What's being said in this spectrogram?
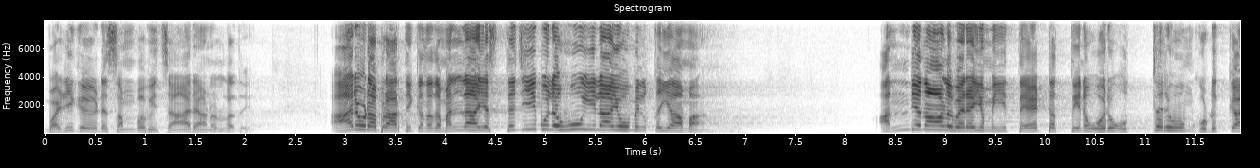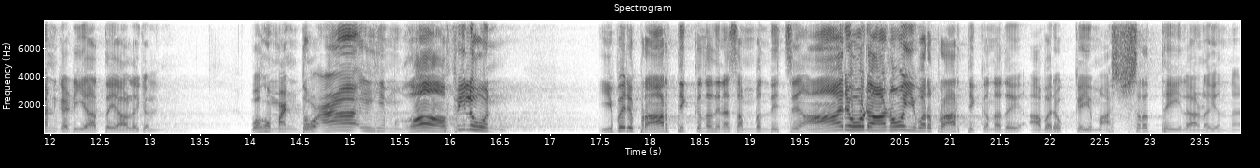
വഴികേട് സംഭവിച്ച ആരാണുള്ളത്? ആരോടാ പ്രാർത്ഥിക്കുന്നത്? ഖിയാമ. അന്ത്യനാൾ വരെയും ഈ തേട്ടത്തിന് ഒരു ഉത്തരവും കൊടുക്കാൻ കഴിയാത്ത ആളുകൾ. ഇവർ പ്രാർത്ഥിക്കുന്നതിനെ സംബന്ധിച്ച് ആരോടാണോ ഇവർ പ്രാർത്ഥിക്കുന്നത് അവരൊക്കെയും അശ്രദ്ധയിലാണ് എന്ന്.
